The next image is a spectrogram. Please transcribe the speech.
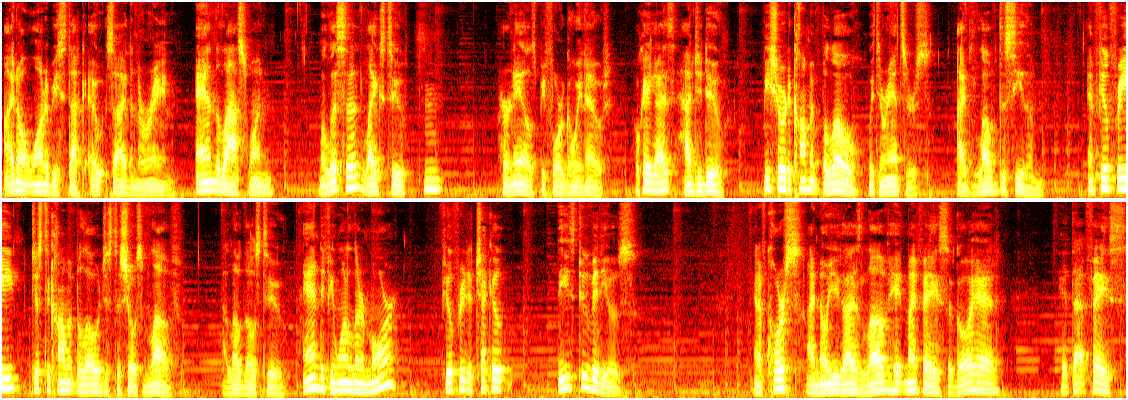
I don't want to be stuck outside in the rain. And the last one. Melissa likes to hmm, her nails before going out. Okay, guys, how'd you do? Be sure to comment below with your answers. I'd love to see them. And feel free just to comment below just to show some love. I love those too. And if you want to learn more, feel free to check out these two videos. And of course, I know you guys love hitting my face, so go ahead, hit that face.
